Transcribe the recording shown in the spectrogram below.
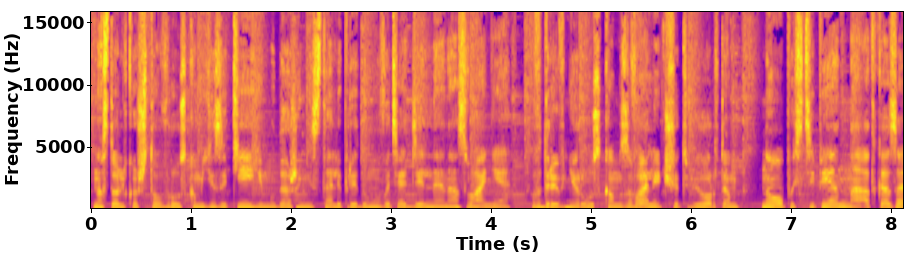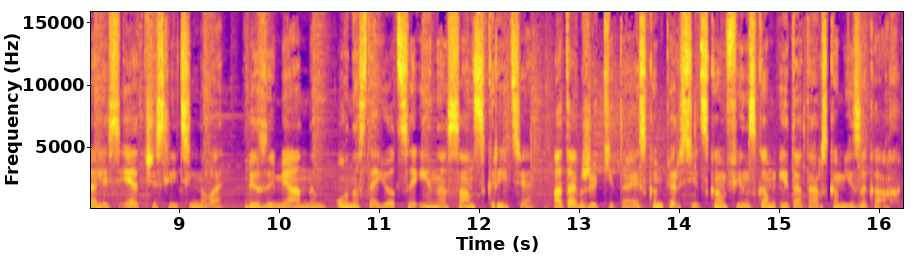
Настолько, что в русском языке ему даже не стали придумывать отдельное название. В древнерусском звали четвертым, но постепенно отказались и от числительного. Безымянным он остается и на санскрите, а также китайском, персидском, финском и татарском языках.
